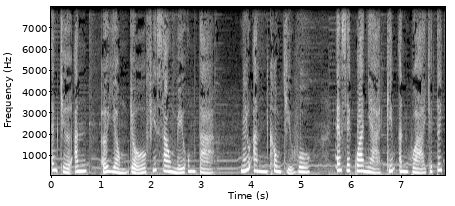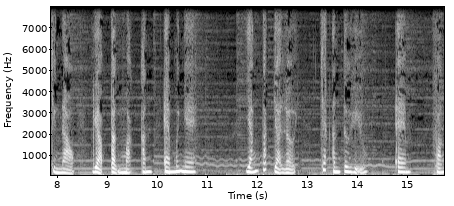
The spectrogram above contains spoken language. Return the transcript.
em chờ anh ở dòng chỗ phía sau miễu ông tà. Nếu anh không chịu vô, em sẽ qua nhà kiếm anh hoài cho tới chừng nào gặp tận mặt anh em mới nghe. Dắn tắt dạ lợi, chắc anh tư hiểu. Em, Phấn.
